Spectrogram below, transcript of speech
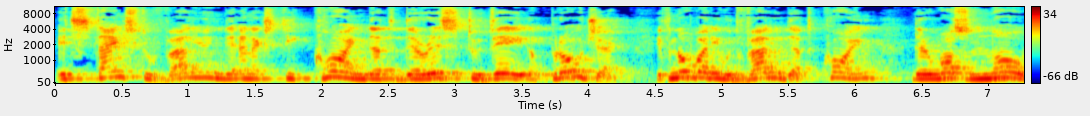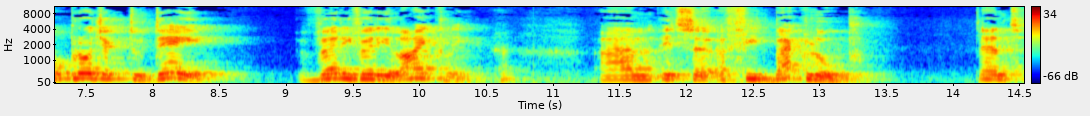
It's thanks to valuing the NXT coin that there is today a project. If nobody would value that coin, there was no project today. Very, very likely. Um, it's a, a, feedback loop. And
